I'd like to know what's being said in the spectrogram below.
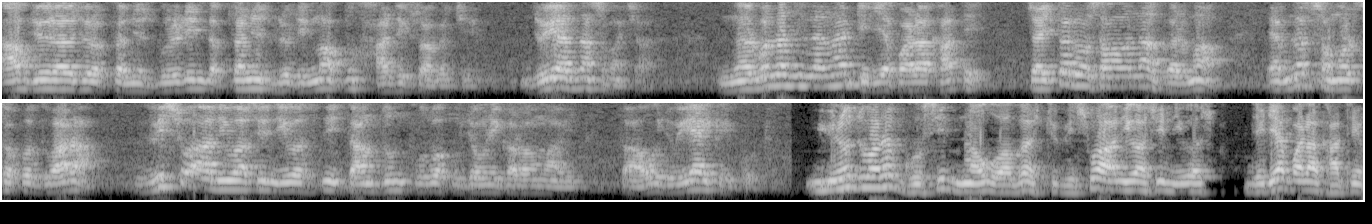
આપ જોઈ રહ્યા છો Raftaar news bulletin. Raftaar news બુલેટિનમાં આપનું હાર્દિક સ્વાગત છે. જોઈએ આજના સમાચાર. નર્મદા જિલ્લાના ટેલિયાપાડા ખાતે ચૈતર વસાવાના ઘરમાં એમના સમર્થકો દ્વારા વિશ્વ આદિવાસી દિવસની ધામધૂમપૂર્વક ઉજવણી કરવામાં આવી. તો આવો જોઈએ એક રિપોર્ટ યુનો દ્વારા ઘોષિત નવ ઓગસ્ટ વિશ્વ આદિવાસી દિવસ ડેડિયાપાડા ખાતે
